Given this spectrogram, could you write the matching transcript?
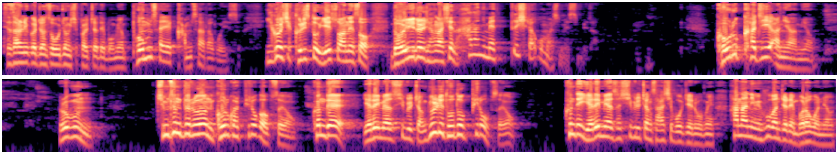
대살리니전서 5장 18절에 보면 범사에 감사라고 했어. 이것이 그리스도 예수 안에서 너희를 향하신 하나님의 뜻이라고 말씀했습니다. 거룩하지 아니하며 여러분 짐승들은 거룩할 필요가 없어요. 근데 예레미야서 11장 윤리 도덕 필요 없어요. 근데 예레미야서 11장 45절에 보면 하나님이 후반절에 뭐라고 하냐면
